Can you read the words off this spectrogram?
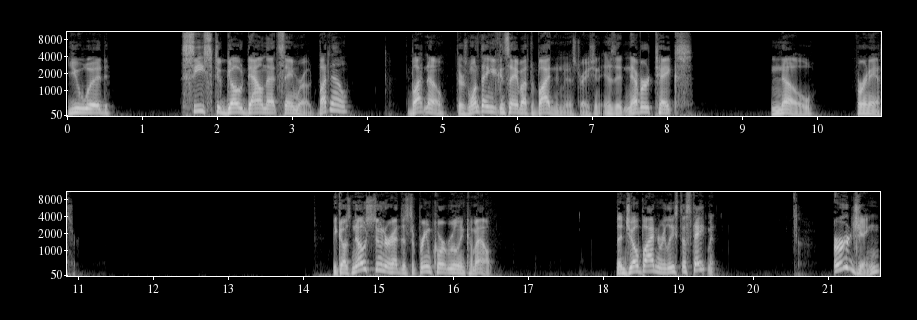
you would cease to go down that same road. But no. But no. There's one thing you can say about the Biden administration is it never takes no for an answer. Because no sooner had the Supreme Court ruling come out than Joe Biden released a statement urging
